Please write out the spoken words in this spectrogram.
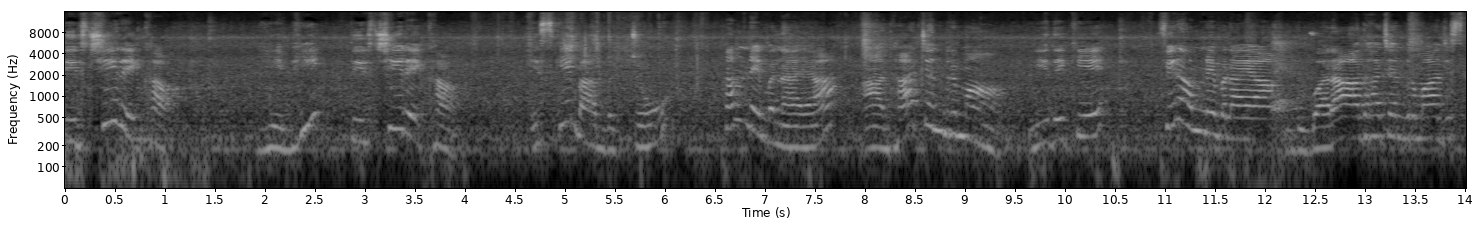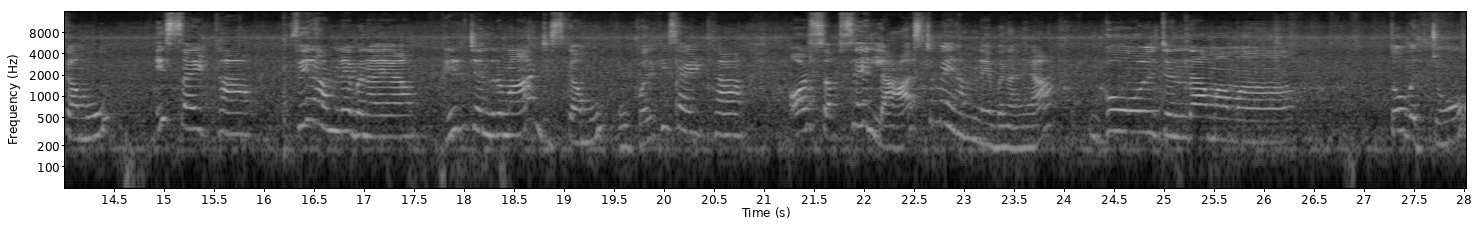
तिरछी रेखा, ये भी तिरछी रेखा। इसके बाद बच्चों, हमने बनाया आधा चंद्रमा। ये देखिए, फिर हमने बनाया दोबारा आधा चंद्रमा जिसका मुँह इस साइड था। फिर हमने बनाया फिर चंद्रमा, जिसका मुँह ऊपर की साइड था। और सबसे लास्ट में हमने बनाया गोल चंदा मामा। तो बच्चों,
